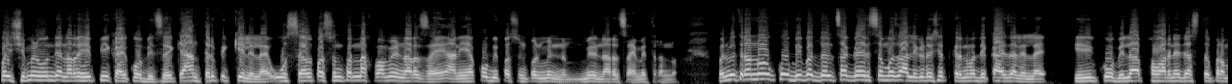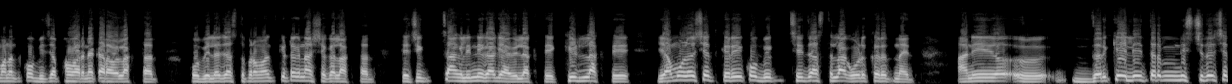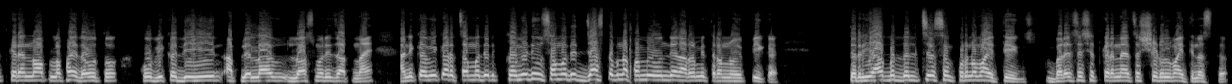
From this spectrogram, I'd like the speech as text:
पैसे मिळवून देणारं हे पीक आहे कोबीचं की आंतरपीक केलेलं आहे. ऊसापासून पण नफा मिळणारच आहे आणि या कोबीपासून पण मिळणारच आहे मित्रांनो. पण मित्रांनो कोबीबद्दलचा गैरसमज अलीकडे शेतकऱ्यांमध्ये काय झालेला आहे की कोबीला फवारण्या जास्त प्रमाणात कोबीच्या फवारण्या कराव्या लागतात. कोबीला जास्त प्रमाणात कीटकनाशकं लागतात. त्याची चांगली निगा घ्यावी लागते कीड लागते. यामुळे शेतकरी कोबीची जास्त लागवड करत नाहीत. आणि जर केली तर निश्चितच शेतकऱ्यांना आपला फायदा होतो. कोबी कधीही आपल्याला लॉसमध्ये जात नाही. आणि कमी खर्चामध्ये कमी दिवसामध्ये जास्त नफा मिळवून देणारं मित्रांनो हे पीक आहे. तर याबद्दलची संपूर्ण माहिती बऱ्याचशा शेतकऱ्यांना याचं शेड्यूल माहिती नसतं.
